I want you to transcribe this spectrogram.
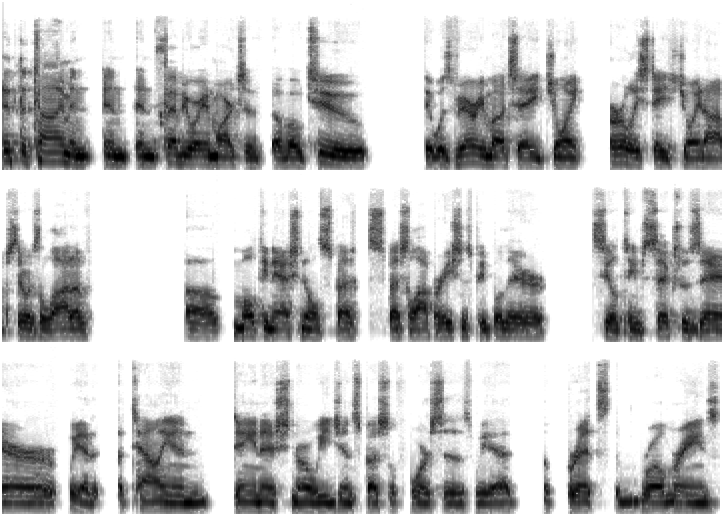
at the time in, in, in February and March of, of 02, it was very much a joint, early stage joint ops. There was a lot of uh, multinational spe- special operations people there. SEAL Team Six was there. We had Italian, Danish, Norwegian special forces. We had the Brits, the Royal Marines.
